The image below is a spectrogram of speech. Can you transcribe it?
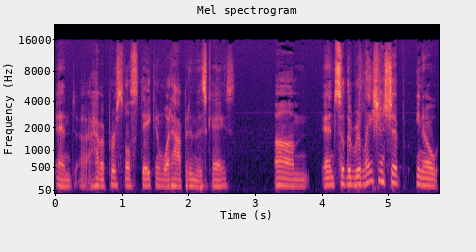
and uh, have a personal stake in what happened in this case. Um, and so the relationship, you know,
